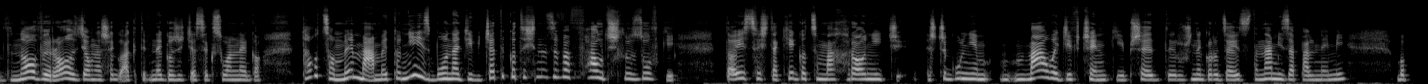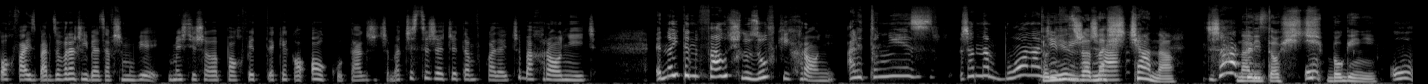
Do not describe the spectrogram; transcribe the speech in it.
w nowy rozdział naszego aktywnego życia seksualnego. To, co my mamy, to nie jest błona dziewicza, tylko to się nazywa fałd śluzówki. To jest jest coś takiego, co ma chronić szczególnie małe dziewczynki przed różnego rodzaju stanami zapalnymi, bo pochwa jest bardzo wrażliwa. Zawsze mówię, myślisz o pochwie tak jak o oku, tak, że trzeba czyste rzeczy tam wkładać, trzeba chronić. No i ten fałd śluzówki chroni, ale to nie jest żadna błona To dziewicza. nie jest żadna ściana Żaden na litość u- bogini. u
